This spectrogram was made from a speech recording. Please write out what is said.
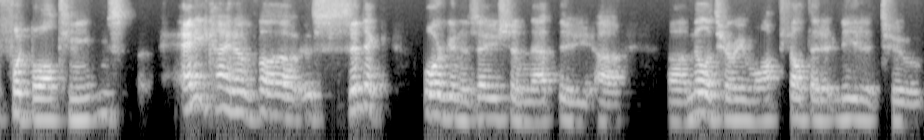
football teams, any kind of uh, civic organization that the uh, uh, military want, felt that it needed to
